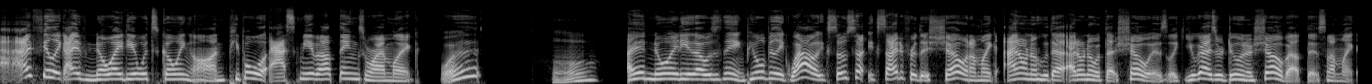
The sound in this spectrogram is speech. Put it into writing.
I feel like I have no idea what's going on. People will ask me about things where I'm like, what? Huh? I had no idea that was a thing. People will be like, wow, I'm so, so excited for this show. And I'm like, I don't know who that, I don't know what that show is. Like, you guys are doing a show about this. And I'm like,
